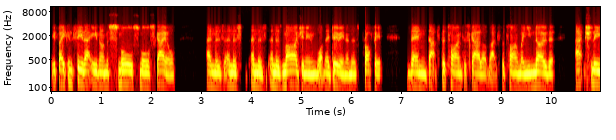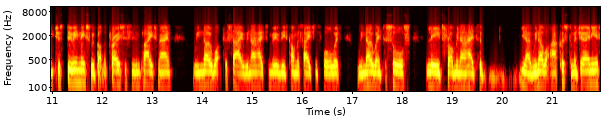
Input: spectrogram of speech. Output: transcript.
If they can see that even on a small small scale, and there's and there's and there's and there's margin in what they're doing and there's profit, then that's the time to scale up. That's the time when you know that actually just doing this, we've got the processes in place now. We know what to say. We know how to move these conversations forward. We know when to source leads from. We know how to, you know, we know what our customer journey is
